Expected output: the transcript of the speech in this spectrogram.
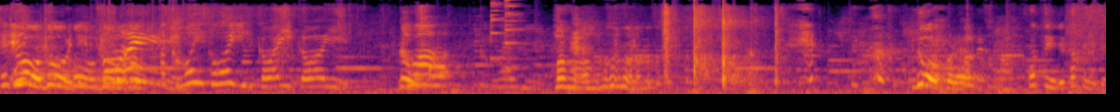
え？どう？どう？どう？どう？かわいいあかわいいかわい。いかわいいかわいい。かわマ マどうこれ？立ってみて立ってみて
